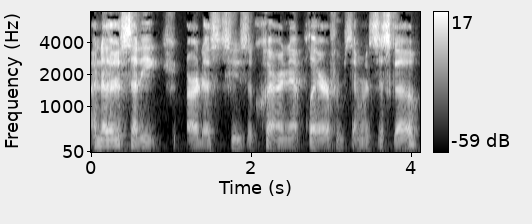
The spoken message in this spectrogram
another Tzadik artist who's a clarinet player from San Francisco.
